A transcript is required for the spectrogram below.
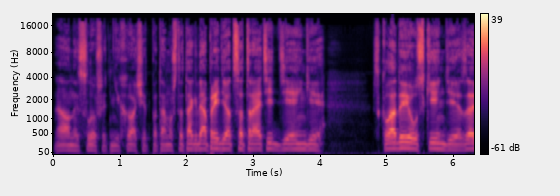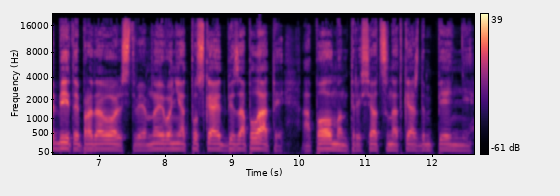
Но он и слушать не хочет, потому что тогда придется тратить деньги. — Склады у Скинди забиты продовольствием, но его не отпускают без оплаты, а Полман трясется над каждым пенни.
